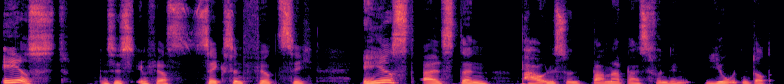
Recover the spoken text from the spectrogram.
erst, das ist im Vers 46, erst als dann Paulus und Barnabas von den Juden dort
